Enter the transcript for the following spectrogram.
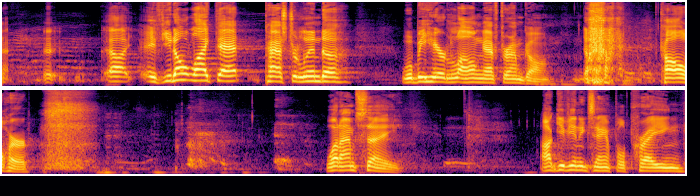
Uh, uh if you don't like that, Pastor Linda will be here long after I'm gone. Call her. What I'm saying, I'll give you an example of praying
